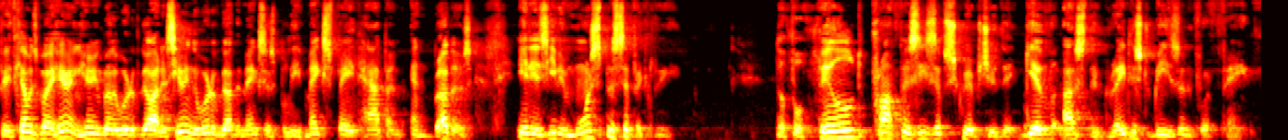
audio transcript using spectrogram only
Faith comes by hearing, hearing by the Word of God. It's hearing the Word of God that makes us believe, makes faith happen. And, brothers, it is even more specifically the fulfilled prophecies of Scripture that give us the greatest reason for faith.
